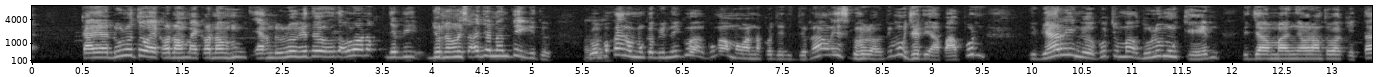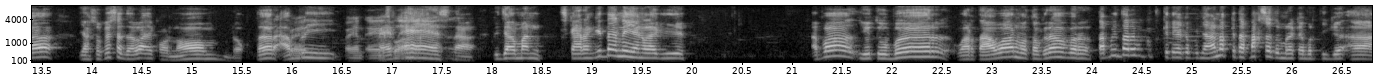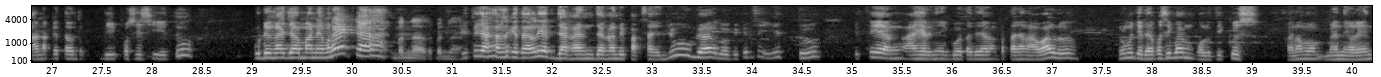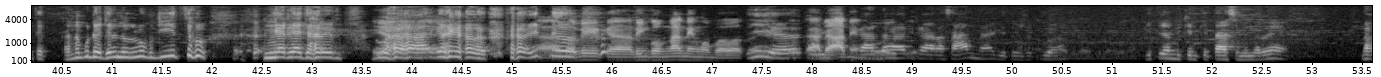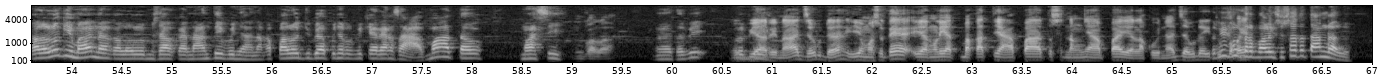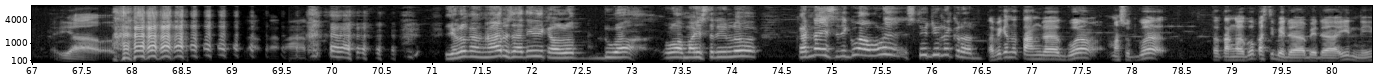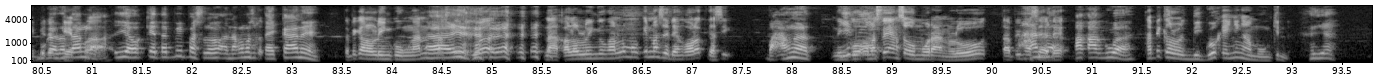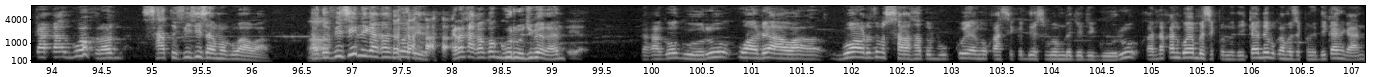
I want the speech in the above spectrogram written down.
kayak dulu tuh ekonom-ekonom yang dulu gitu lu anak jadi jurnalis aja nanti gitu gue Hmm. bahkan ngomong ke bini gue gue gak mau anak gue jadi jurnalis gue dia mau jadi apa pun dibiarin gue gue cuma dulu mungkin di zamannya orang tua kita yang sukses adalah ekonom dokter abri PNS, PNS lah. nah di zaman sekarang kita nih yang lagi apa youtuber wartawan fotografer tapi ntar ketika kita punya anak kita paksa tuh mereka bertiga eh, anak kita untuk di posisi itu udah nggak zamannya mereka. Benar, benar. itu yang harus kita lihat. Jangan jangan dipaksain juga. Gue pikir sih itu. Itu yang akhirnya gue tadi yang pertanyaan awal lu. Lu mau jadi apa sih bang? Politikus. Karena mau money oriented. Karena gue diajarin dulu begitu. Nggak diajarin. Gue Iya, iya, iya. loh itu Nah, tapi ke lingkungan yang membawa ke, iya ke keadaan yang keadaan ke arah sana gitu maksud gue itu yang bikin kita sebenarnya. Nah kalau lu gimana? Kalau lu misalkan nanti punya anak apa lu juga punya pemikiran yang sama atau masih Enggak lah. nah, tapi Lu lebih- biarin aja udah. Iya maksudnya yang lihat bakatnya apa atau senangnya apa ya lakuin aja udah itu tapi pokoknya. filter paling susah tetangga lu Iya. Nggak- nggak ya lu gak ngaruh saat ini kalau dua lu sama istri lu karena istri gua awalnya setuju nih Kron Tapi kan tetangga gua maksud gua tetangga gua pasti beda-beda ini, beda bukan gap tetangga lah. iya oke tapi pas lu anak lu masuk TK nih Tapi kalau lingkungan Ah, pasti iya. gua Nah, kalau lingkungan lu mungkin masih ada yang kolot gak sih? Banget. Lingku, Ini maksudnya yang seumuran lu, tapi masih ada, ada kakak gua. Tapi kalau di gua kayaknya nggak mungkin. iya. Kakak gua Kron satu visi sama gua awal. Satu Ah. visi nih kakak gua nih. Karena kakak gua guru juga kan. Iya. kakak gua guru wah ada awal gua waktu itu salah satu buku yang gua kasih ke dia sebelum dia jadi guru karena kan gua yang basic pendidikan dia bukan basic pendidikan kan.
